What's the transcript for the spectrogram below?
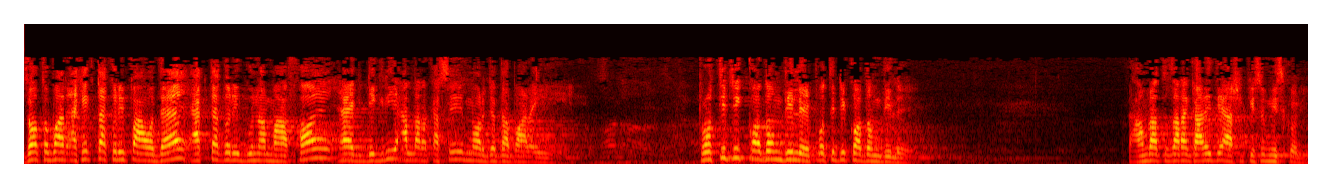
যতবার এক একটা করে পাওয়া দেয়, একটা করে গুনা মাফ হয়, এক ডিগ্রি আল্লাহর কাছে মর্যাদা বাড়ে। প্রতিটি কদম দিলে, প্রতিটি কদম দিলে। আমরা তো যারা গাড়িতে আসি, কিছু মিস করি।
